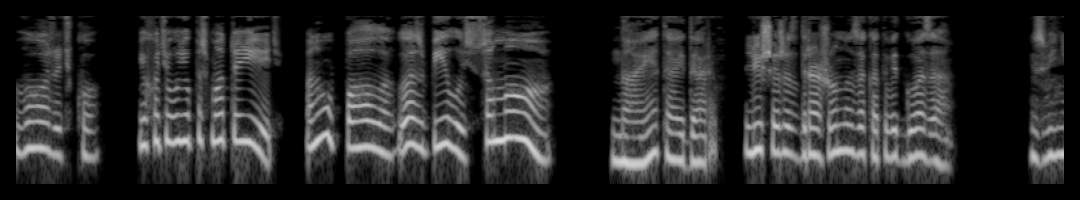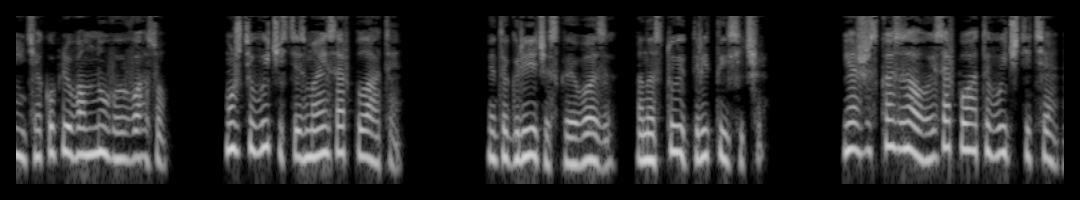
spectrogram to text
«Вазочка, я хотела ее посмотреть. Она упала, разбилась, сама». На это Айдаров лишь раздраженно закатывает глаза. «Извините, я куплю вам новую вазу. Можете вычесть из моей зарплаты». «Это греческая ваза. Она стоит три тысячи». «Я же сказала, из зарплаты вычтите».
